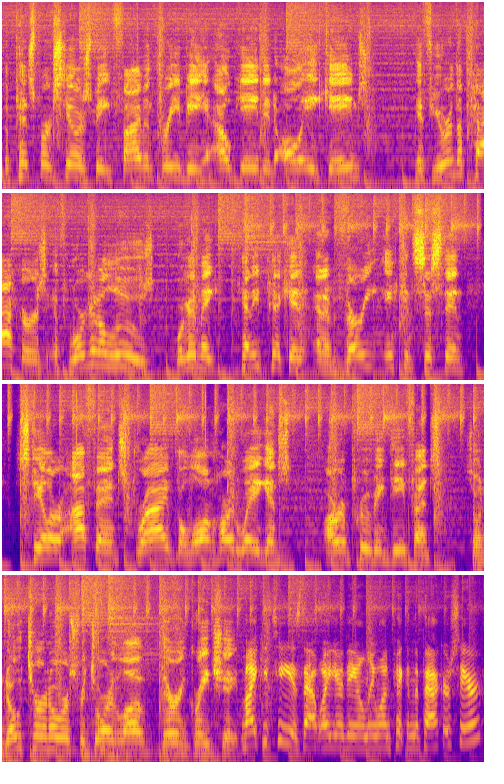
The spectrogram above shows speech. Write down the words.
the Pittsburgh Steelers being five and three, being outgained in all eight games. If you're the Packers, if we're going to lose, we're going to make Kenny Pickett and a very inconsistent Steeler offense drive the long, hard way against our improving defense. So no turnovers for Jordan Love. They're in great shape. Mikey T, is that why you're the only one picking the Packers here?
